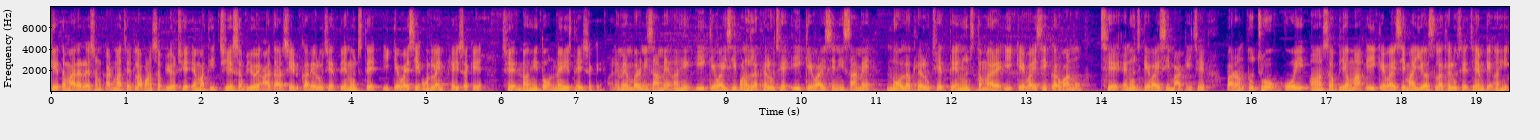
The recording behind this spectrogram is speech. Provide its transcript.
કે તમારા રેશન કાર્ડમાં જેટલા પણ સભ્યો છે, એમાંથી જે સભ્યોએ આધાર સીડ કરેલું છે, તેનું જ તે ઈ કેવાયસી ઓનલાઈન થઈ શકે છે, નહીં તો નહીં જ થઈ શકે. અને મેમ્બરની સામે અહીં ઈ કેવાયસી પણ લખેલું છે. ઈ કેવાયસીની સામે નો લખેલું છે, તેનું જ તમારે ઈ કેવાયસી કરવાનું છે. એનું જ કેવાયસી બાકી છે. પરંતુ જો કોઈ સભ્યમાં ઈ કેવાયસીમાં યસ લખેલું છે, જેમ કે અહીં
